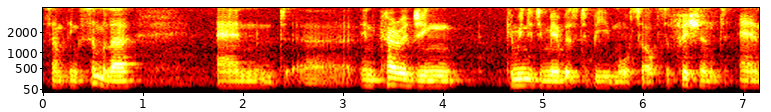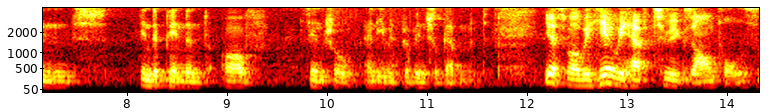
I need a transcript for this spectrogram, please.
something similar and uh, encouraging community members to be more self sufficient and independent of central and even provincial government. Yes, well, we here we have two examples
